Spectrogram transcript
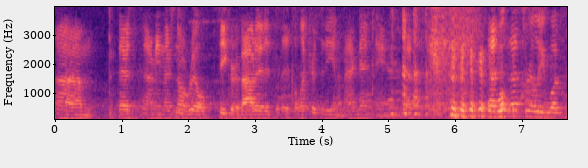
Um, there's, I mean, there's no real secret about it. It's it's electricity and a magnet, and that's that's that's really what's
